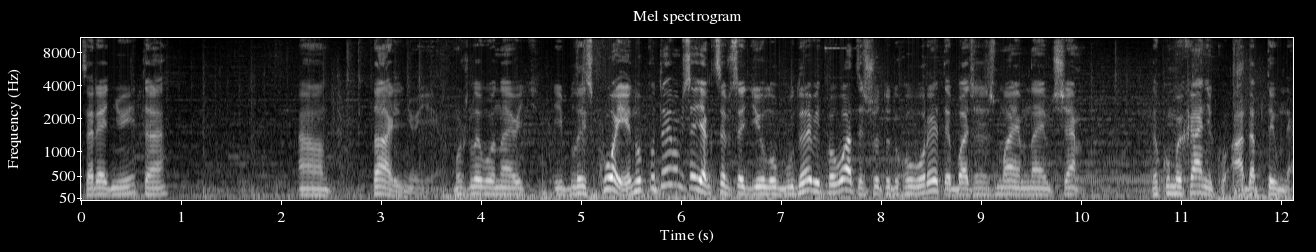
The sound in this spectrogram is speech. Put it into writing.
середньої та а, дальньої, можливо, навіть і близької. Ну, подивимося, як це все діло буде відбувати, що тут говорити. Бачиш, маємо навіть ще таку механіку адаптивне.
